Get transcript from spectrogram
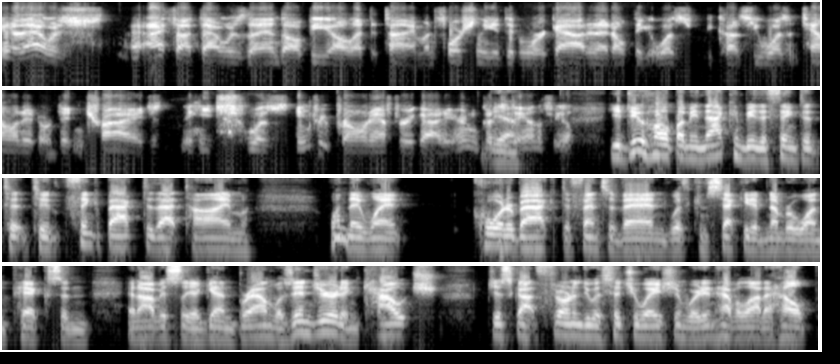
You know, that was I thought that was the end all be all at the time. Unfortunately, it didn't work out, and I don't think it was because he wasn't talented or didn't try. Just he just was injury prone after he got here and couldn't yeah. stay on the field. You do hope. I mean, that can be the thing to, to to think back to that time when they went quarterback, defensive end with consecutive number one picks, and and obviously again Brown was injured and Couch just got thrown into a situation where he didn't have a lot of help.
